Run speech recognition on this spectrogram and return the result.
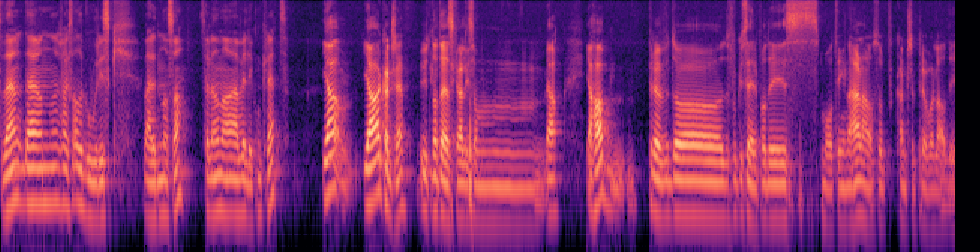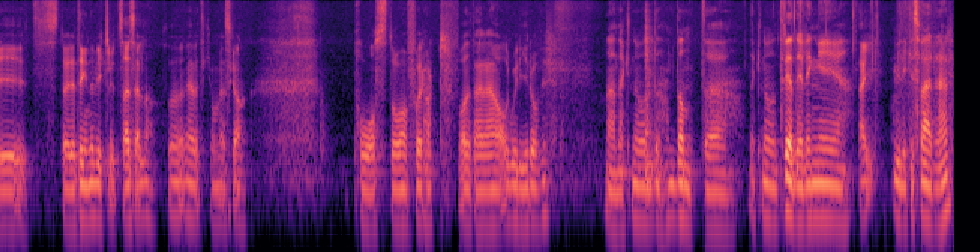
Så det er, det er jo en slags algorisk verden også, selv om den er veldig konkret? Ja, ja, kanskje. Uten at jeg skal liksom Ja. Jeg har prøvd å fokusere på de små tingene her, og så kanskje prøve å la de større tingene vikle ut seg selv. Da. Så jeg vet ikke om jeg skal påstå for hardt hva dette er algorier over. Nei, det er ikke noe Dante Det er ikke noe tredeling i Nei. ulike sfærer her.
